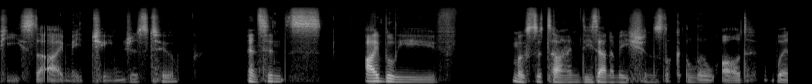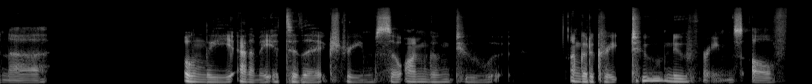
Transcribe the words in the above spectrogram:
piece that I made changes to. And since I believe most of the time these animations look a little odd when uh, only animated to the extremes, so I'm going to I'm going to create two new frames of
